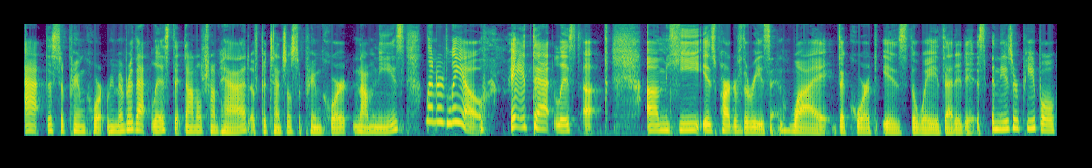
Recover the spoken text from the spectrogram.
at the Supreme Court. Remember that list that Donald Trump had of potential Supreme Court nominees? Leonard Leo made that list up. Um, he is part of the reason why the court is the way that it is. And these are people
